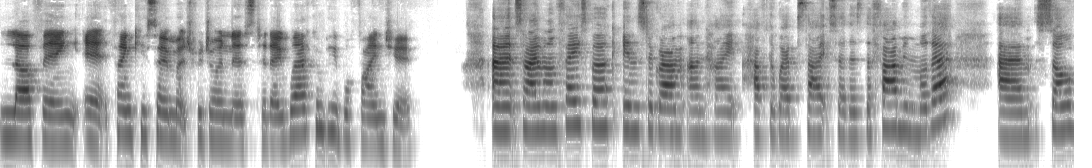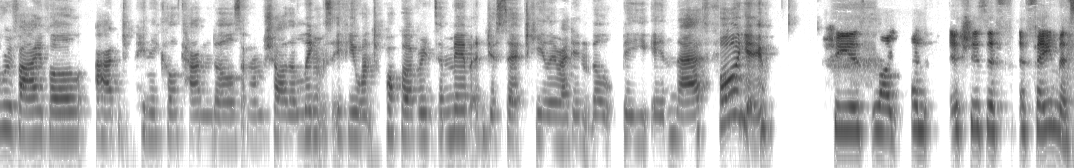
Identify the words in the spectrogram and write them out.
Loving it. Thank you so much for joining us today. Where can people find you? Uh, so I'm on Facebook, Instagram, and I have the website. So there's the Farming Mother, um, Soul Revival, and Pinnacle Candles. And I'm sure the links, if you want to pop over into Mib and just search Keeley Reading, they'll be in there for you. She is like, and she's a, a famous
